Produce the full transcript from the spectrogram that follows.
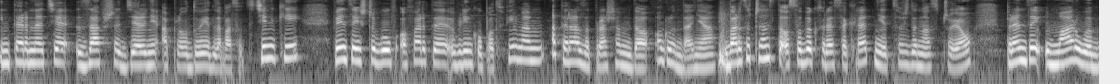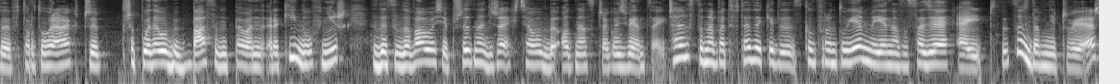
internecie zawsze dzielnie uploaduję dla Was odcinki. Więcej szczegółów oferty w linku pod filmem, a teraz zapraszam do oglądania. Bardzo często osoby, które sekretnie coś do nas czują, prędzej umarłyby w torturach czy przepłynęłyby basen pełen rekinów, niż zdecydowały się przyznać, że chciałyby od nas czegoś więcej. Często nawet wtedy, kiedy skonfrontujemy je na zasadzie Ej, czy ty coś do mnie czujesz?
